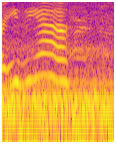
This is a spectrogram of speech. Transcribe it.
crazy ass.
